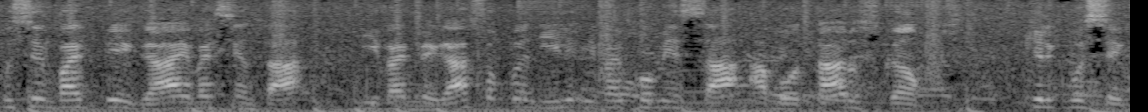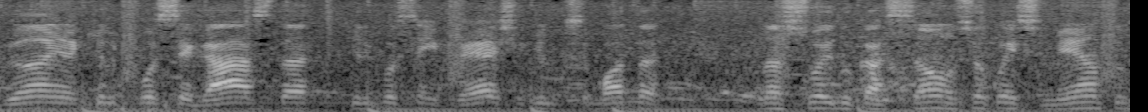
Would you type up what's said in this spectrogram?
você vai pegar e vai sentar e vai pegar a sua planilha e vai começar a botar os campos. Aquilo que você ganha, aquilo que você gasta, aquilo que você investe, aquilo que você bota na sua educação, no seu conhecimento,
